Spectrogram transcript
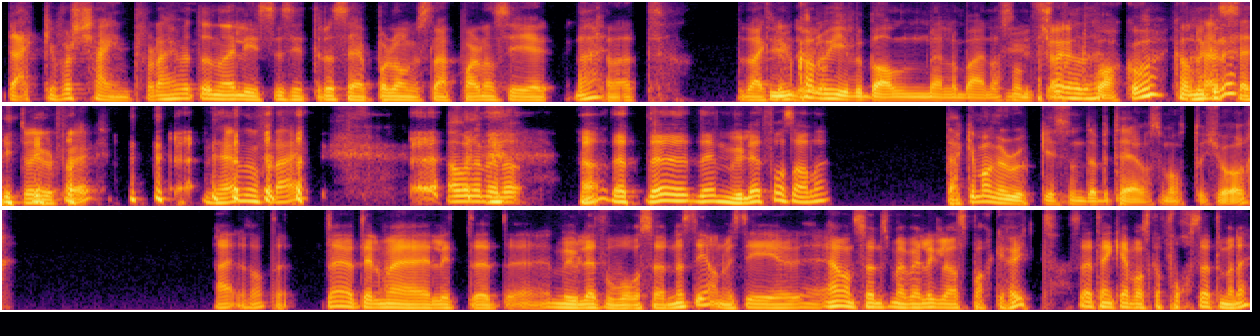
Det er ikke for seint for deg, vet du, når Elise sitter og ser på longsnapperen og sier Nei. Kenneth, du kan jo hive ballen mellom beina sånn fort bakover, kan du Det har jeg sett du har gjort før. Det er noe for deg. Ja, men jeg mener, Ja, det, det, det er mulighet for oss alle. Det er ikke mange rookies som debuterer som 28 år. Nei, det er sant det. Det er jo til og med litt et, eh, mulighet for våre sønner, Stian. Hvis de, jeg har en sønn som er veldig glad i å sparke høyt, så jeg tenker jeg bare skal fortsette med det.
